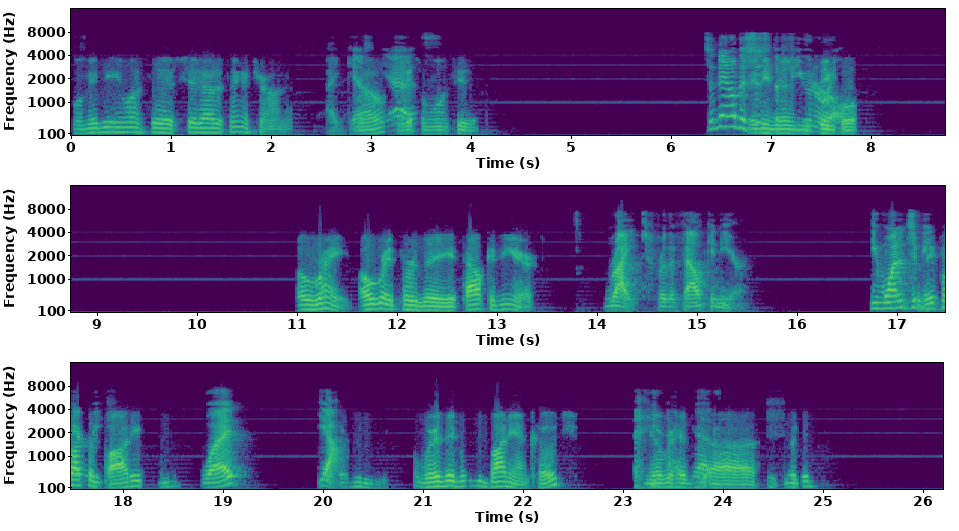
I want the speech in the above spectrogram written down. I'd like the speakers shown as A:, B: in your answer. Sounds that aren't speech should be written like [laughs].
A: Well, maybe he wants to shit out a signature on it.
B: I guess
A: no,
B: yes.
A: I guess we won't see that.
B: So now this
A: Maybe
B: is the
A: the
B: funeral.
A: sequel. Oh right, oh right for the Falconeer.
B: Right, for the Falconeer. He wanted to
A: So
B: be
A: they brought the body.
B: What? Yeah.
A: Where did they bring the body on, Coach? [laughs] The overhead.
B: Yes.
A: uh?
